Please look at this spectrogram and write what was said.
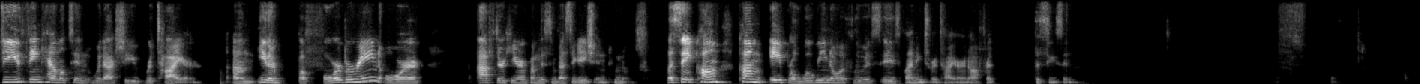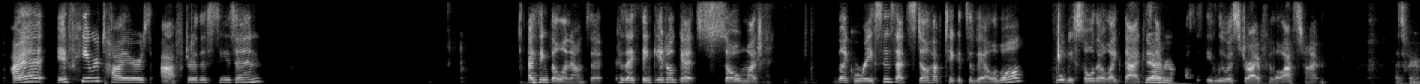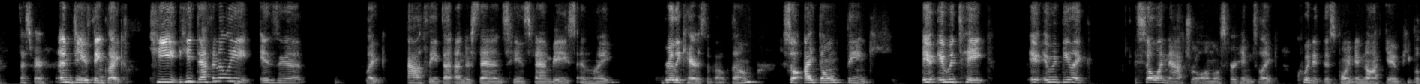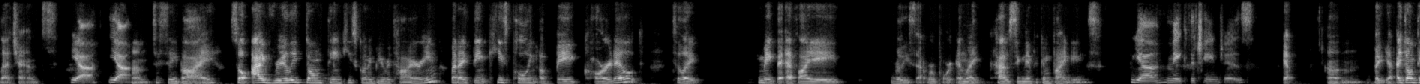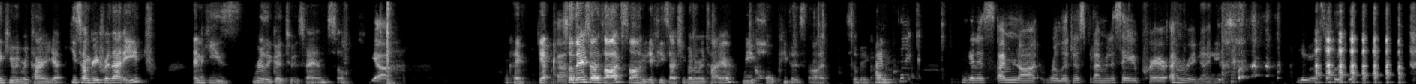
Do you think Hamilton would actually retire? Um, either before Bahrain or after hearing from this investigation? Who knows? Let's say come come April, will we know if Lewis is planning to retire or not for the season? I if he retires after this season, I think they'll announce it because I think it'll get so much like races that still have tickets available will be sold out like that because Yeah. everyone wants to see Lewis drive for the last time. That's fair. That's fair. And do you think like he he definitely is a like athlete that understands his fan base and like really cares about them. So I don't think it, it would take it, it would be like so unnatural almost for him to like quit at this point and not give people that chance Yeah, yeah, um, to say bye. So I really don't think he's going to be retiring, but I think he's pulling a big card out to like make the FIA release that report and like have significant findings. Yeah. Make the changes. Yeah um, but yeah, I don't think he would retire yet. He's hungry for that eighth, and he's really good to his fans. So Yeah, okay, yeah. Yeah. So there's our thoughts on if he's actually going to retire. We hope he does not. It's a big I'm hope. like gonna. i'm not religious, but I'm gonna say a prayer every night.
